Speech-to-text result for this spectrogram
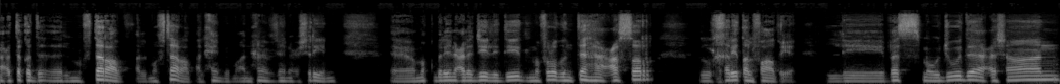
أعتقد المفترض المفترض الحين بما إن إحنا في 2020 آه، مقبلين على جيل جديد المفروض انتهى عصر الخريطة الفاضية اللي بس موجودة عشان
